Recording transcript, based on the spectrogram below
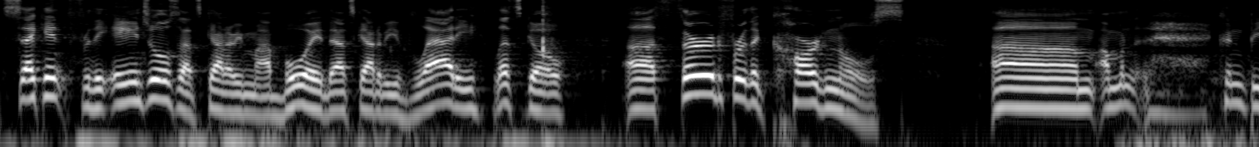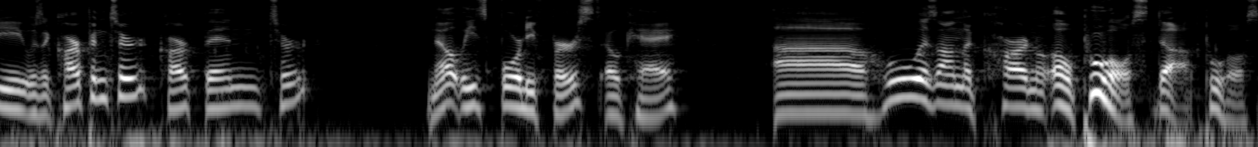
second for the Angels, that's got to be my boy. That's got to be Vladdy. Let's go. Uh, third for the Cardinals. Um, I'm gonna couldn't be. Was it Carpenter? Carpenter? No, he's 41st. Okay. Uh, who was on the Cardinal? Oh, Pujols. Duh, Pujols.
